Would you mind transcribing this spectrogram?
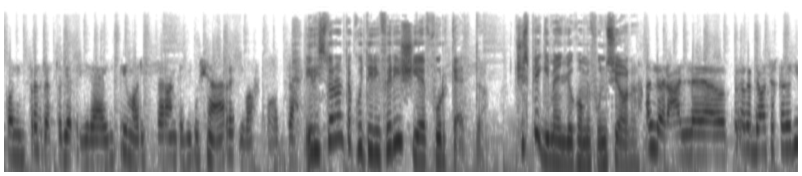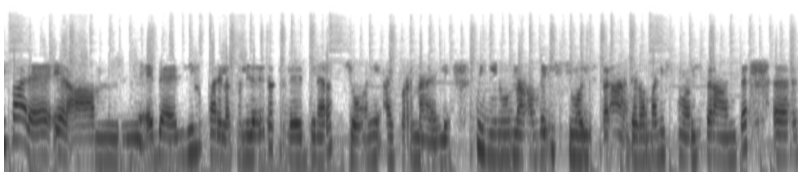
con il progetto di aprire il primo ristorante di cucina narrativa a Foggia. Il ristorante a cui ti riferisci è Fourchette. Ci spieghi meglio come funziona? Allora, il- quello che abbiamo cercato di fare era mh, ed è sviluppare la solidarietà tra le generazioni ai fornelli. Quindi in un verissimo ristorante, normalissimo ristorante, eh,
